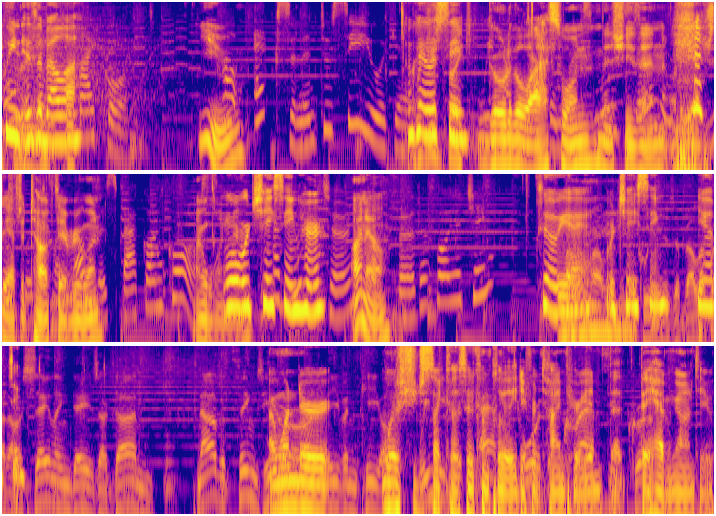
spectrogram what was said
Queen Isabella. You. Excellent to see you again. Okay, let's just see. like go to the last one that she's in. Or do you actually have to talk to everyone? I wonder. Well, we're chasing her. I know. Further voyaging? So yeah, we're chasing. Isabella, You have but our to. Sailing days are done. Now that things I here are wonder even keel, what if she just like goes to a completely different time period that they haven't gone to.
